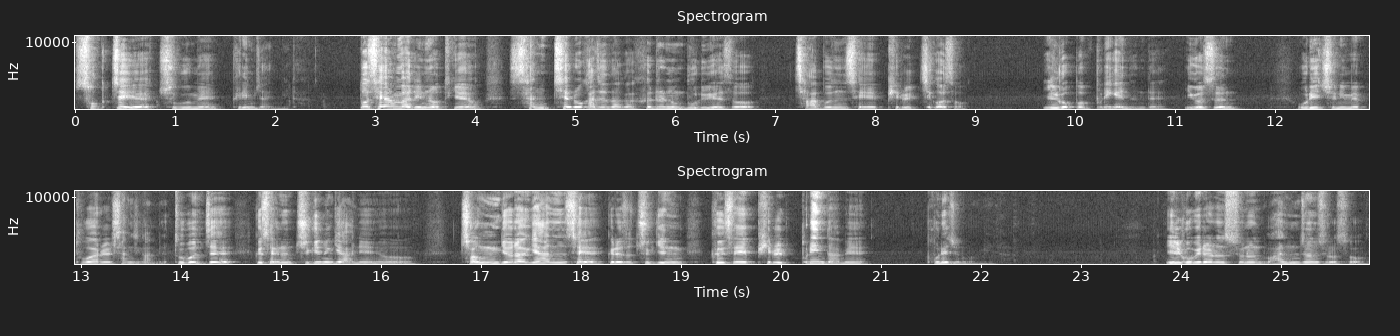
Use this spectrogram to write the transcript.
속죄의 죽음의 그림자입니다. 또 새 한 마리는 어떻게 해요? 산채로 가져다가 흐르는 물 위에서 잡은 새의 피를 찍어서 일곱 번 뿌리겠는데 이것은 우리 주님의 부활을 상징합니다. 두 번째 그 새는 죽이는 게 아니에요. 정결하게 한 새, 그래서 죽인 그 새의 피를 뿌린 다음에 보내주는 겁니다. 일곱이라는 수는 완전수로서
